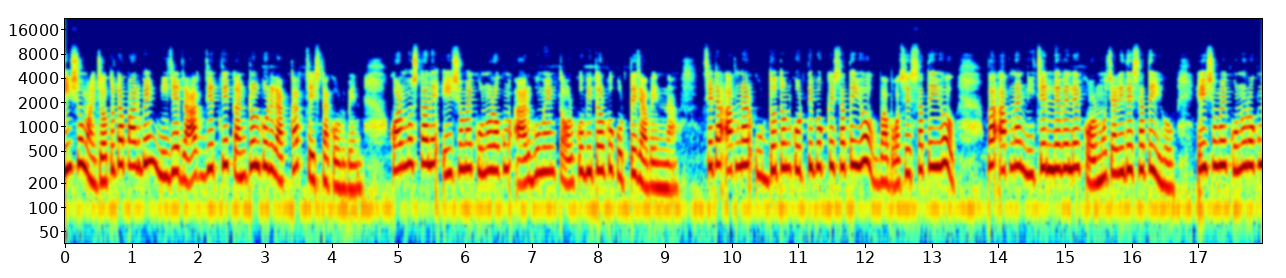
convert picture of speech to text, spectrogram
এই সময় যতটা পারবেন নিজের রাগ জেদকে কন্ট্রোল করে রাখার চেষ্টা করবেন। কর্মস্থলে এই সময় কোনো রকম আর্গুমেন্ট তর্ক, বিতর্ক করতে যাবেন না। সেটা আপনার ঊর্ধ্বতন কর্তৃপক্ষের সাথেই হোক বা বসের সাথেই হোক বা আপনার নিচের লেভেলের কর্মচারীদের সাথেই হোক, এই সময় কোনো রকম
